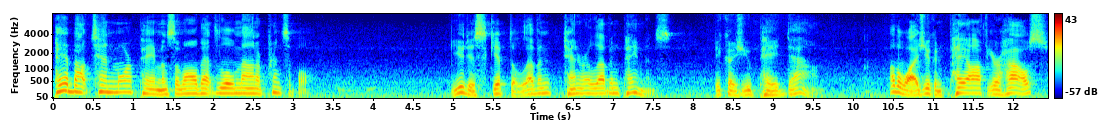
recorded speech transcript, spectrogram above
pay about 10 more payments of all that little amount of principal. You just skipped 11, 10 or 11 payments because you paid down. Otherwise, you can pay off your house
